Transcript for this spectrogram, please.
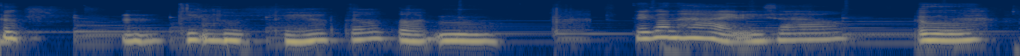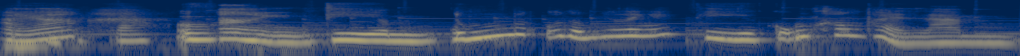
cực. Ừ. tích cực thế tốt rồi. Ừ thế còn hải thì sao ừ hải á? ừ. hải thì đúng cũng giống như linh ấy thì cũng không phải làm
